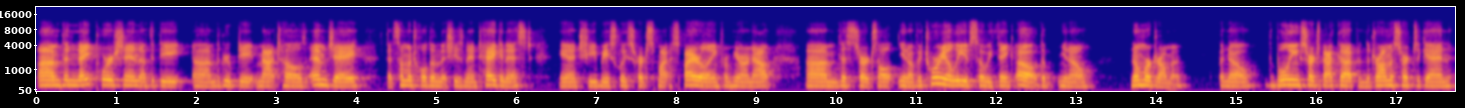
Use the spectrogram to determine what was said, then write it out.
Um, the night portion of the date, um, the group date, Matt tells MJ that someone told him that she's an antagonist, and she basically starts spiraling from here on out. Um, this starts all, you know, Victoria leaves, so we think, oh, the, you know, no more drama. But no, the bullying starts back up, and the drama starts again.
